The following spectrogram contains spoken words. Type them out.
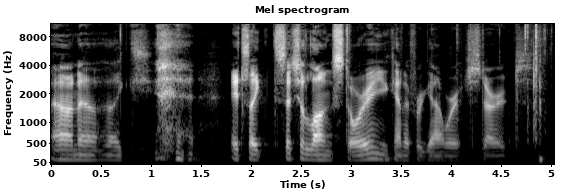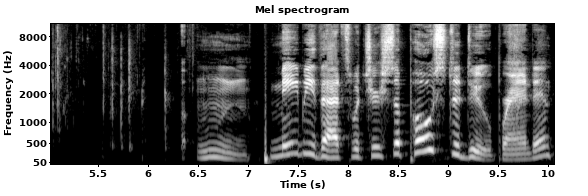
I don't know. Like, it's like such a long story. You kind of forgot where it starts. Mm, maybe that's what you're supposed to do, Brandon.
